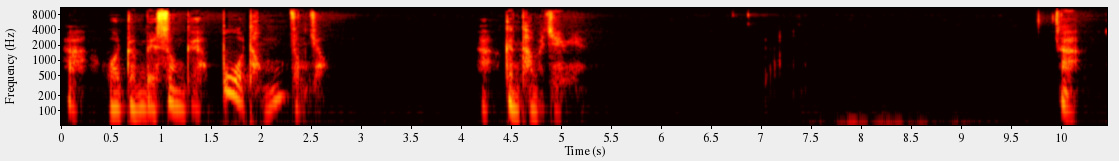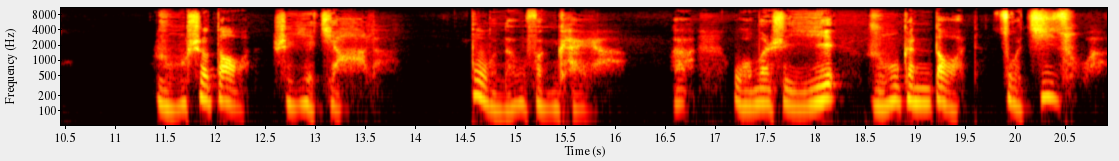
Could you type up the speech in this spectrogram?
啊，我准备送给不同宗教，啊，跟他们结缘。啊，儒释道是一家了，不能分开呀！啊，我们是以儒跟道做基础啊，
